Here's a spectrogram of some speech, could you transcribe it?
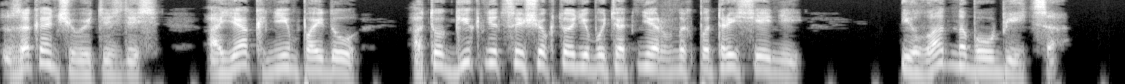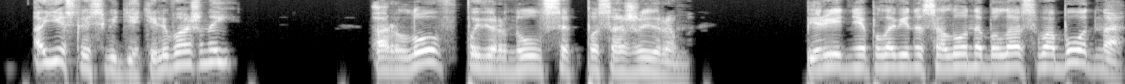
«Заканчивайте здесь, а я к ним пойду, а то гикнется еще кто-нибудь от нервных потрясений. И ладно бы убийца. А если свидетель важный? Орлов повернулся к пассажирам. Передняя половина салона была свободна,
